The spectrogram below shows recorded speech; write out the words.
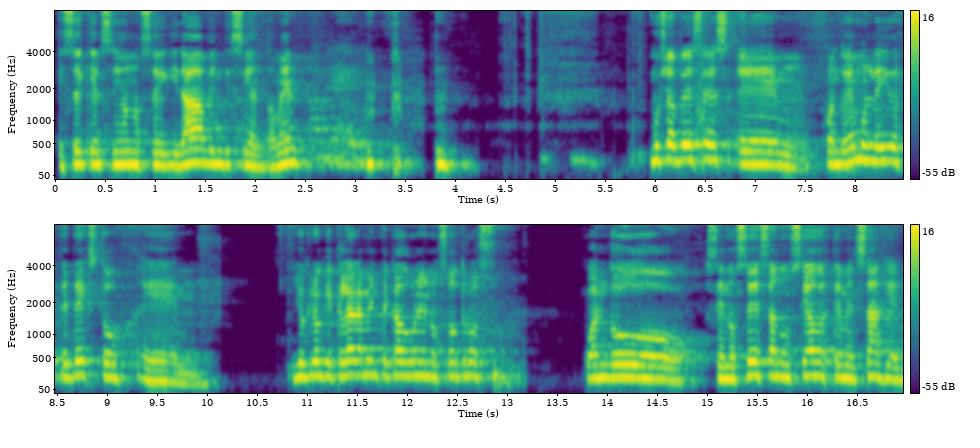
Y sé que el Señor nos seguirá bendiciendo. Amén. Muchas veces em, cuando hemos leído este texto, em, yo creo que claramente cada uno de nosotros, cuando se nos es anunciado este mensaje,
